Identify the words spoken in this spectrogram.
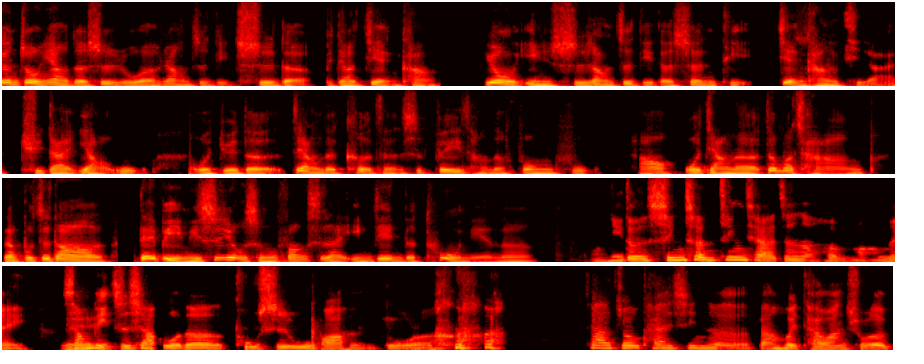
更重要的是，如何让自己吃的比较健康，用饮食让自己的身体健康起来，取代药物。我觉得这样的课程是非常的丰富。好，我讲了这么长，那不知道 Debbie 你是用什么方式来迎接你的兔年呢？你的行程听起来真的很忙诶。相比之下，我的朴实无华很多了。下周开心的搬回台湾，除了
